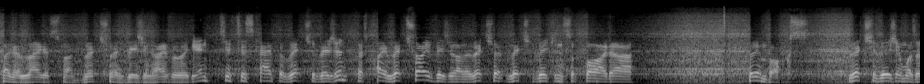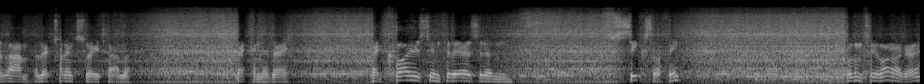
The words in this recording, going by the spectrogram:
play the latest one, Retrovision over again. Since this came for Retrovision, let's play Retrovision on the Retro, Retrovision supplied uh, boombox. Retrovision was an um, electronics retailer back in the day. They closed in 2006 I think. Wasn't too long ago.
